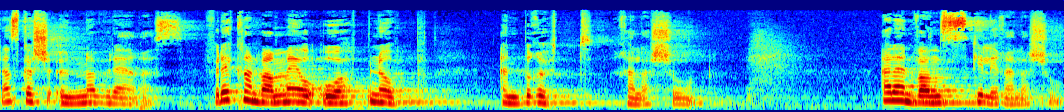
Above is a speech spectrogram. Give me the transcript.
den skal ikke undervurderes. For det kan være med å åpne opp en brutt relasjon. Eller en vanskelig relasjon.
